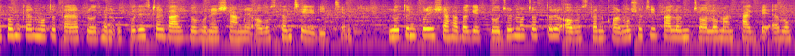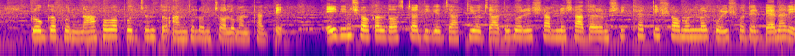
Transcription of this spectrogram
এখনকার মতো তারা প্রধান উপদেষ্টার বাসভবনের সামনে অবস্থান ছেড়ে দিচ্ছেন। নতুন করে শাহবাগের প্রজন্ম চত্বরে অবস্থান কর্মসূচি পালন চলমান থাকবে এবং প্রজ্ঞাপন না হওয়া পর্যন্ত আন্দোলন চলমান থাকবে। এই দিন সকাল দশটার দিকে জাতীয় জাদুঘরের সামনে সাধারণ শিক্ষার্থী সমন্বয় পরিষদের ব্যানারে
